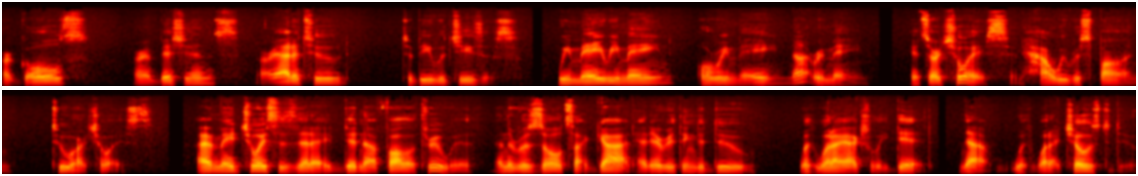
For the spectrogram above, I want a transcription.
our goals, our ambitions, our attitude to be with Jesus. We may remain or we may not remain. It's our choice and how we respond to our choice. I have made choices that I did not follow through with, and the results I got had everything to do with what I actually did, not with what I chose to do.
